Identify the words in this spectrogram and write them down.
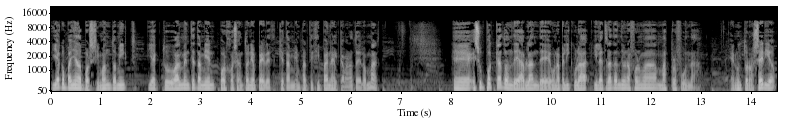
y acompañado por Simón Domix y actualmente también por José Antonio Pérez, que también participa en el Camarote de los Mars. Eh, es un podcast donde hablan de una película y la tratan de una forma más profunda, en un tono serio,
